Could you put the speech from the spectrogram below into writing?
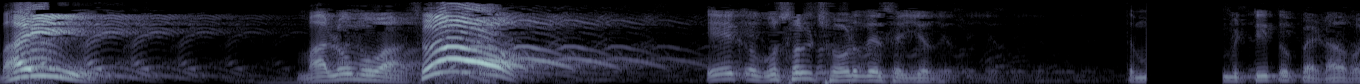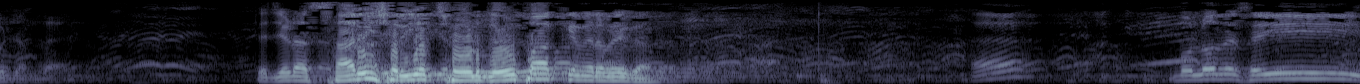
بھائی، معلوم ہوا۔ سنو! ایک غسل چھوڑ دے سید، تو مٹی تو پیڑا ہو جاتا ہے۔ تے جڑا ساری شریعت چھوڑ دے وہ پاک کے میں رہے گا؟ بولو دے صحیح۔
